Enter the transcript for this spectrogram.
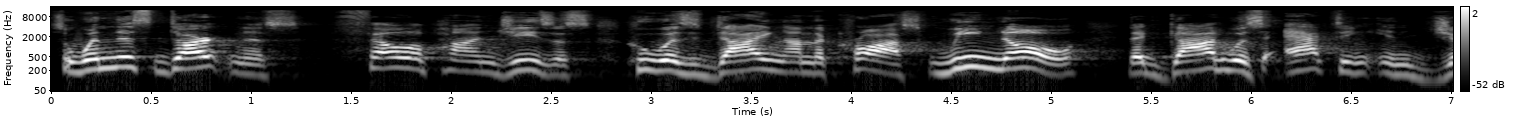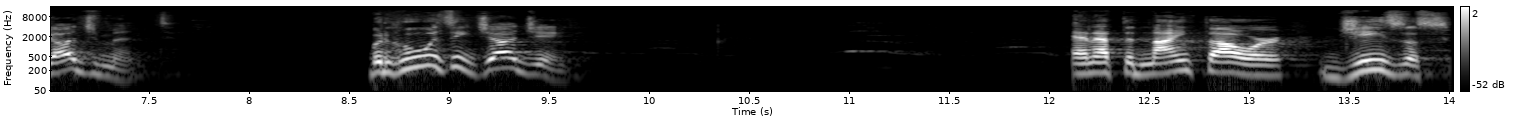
So when this darkness fell upon Jesus, who was dying on the cross, we know that God was acting in judgment. But who was he judging? And at the ninth hour, Jesus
